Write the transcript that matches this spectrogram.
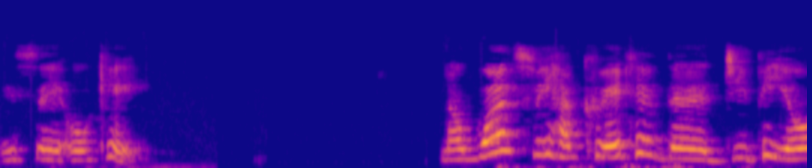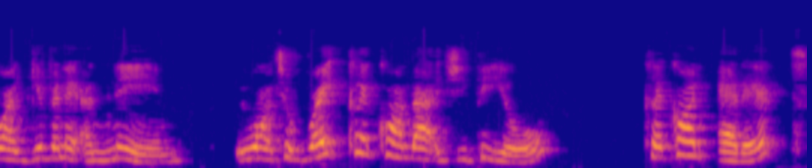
We say OK. Now once we have created the GPO and given it a name, we want to right click on that GPO, click on edit,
